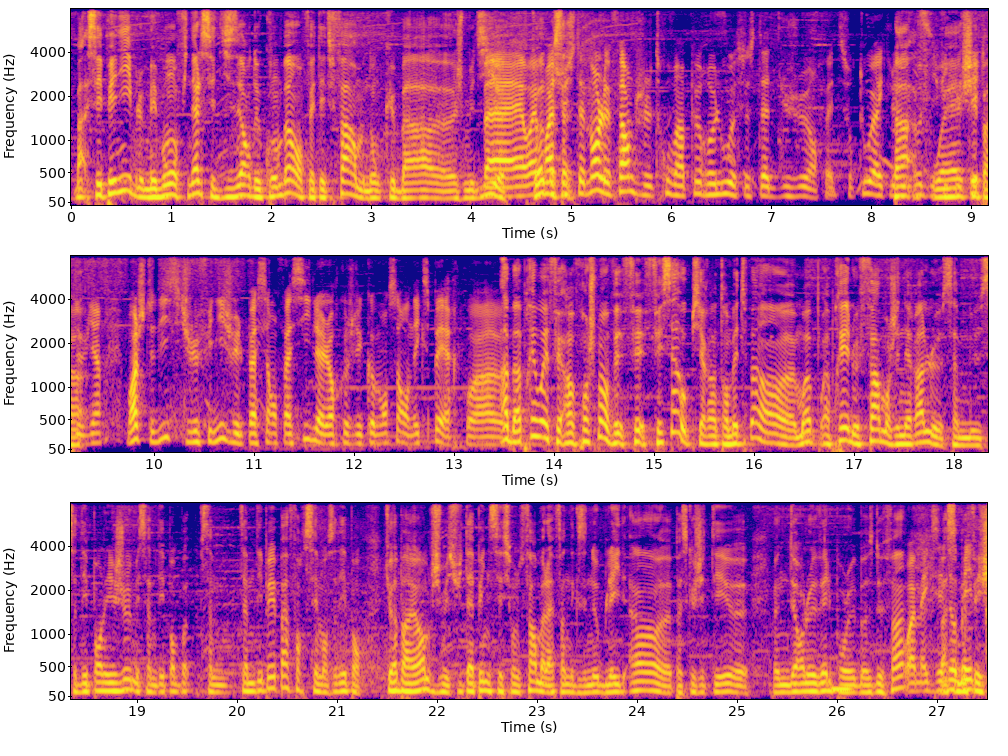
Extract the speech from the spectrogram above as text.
bah, c'est pénible, mais bon, au final, c'est 10 heures de combat en fait et de farm, donc bah, euh, je me dis. Bah, euh, ouais, moi, justement, le farm, je le trouve un peu relou à ce stade du jeu en fait, surtout avec le bah, niveau de difficulté qui devient. Moi, je te dis, si je le finis, je vais le passer en facile alors que je l'ai commencé en expert, quoi. Ah, bah après, ouais, ah, franchement, fais, fais, ça au pire, hein, t'embête pas. Hein. Moi, après, le farm en général, ça, me, ça dépend les jeux, mais ça me dépend pas, ça me, ça me dépend pas forcément, ça dépend. Tu vois, par exemple, je me suis tapé une session de farm à la fin de Xenoblade 1 euh, parce que j'étais under level pour le boss de fin. Ouais, mais bah, Xenoblade 1,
